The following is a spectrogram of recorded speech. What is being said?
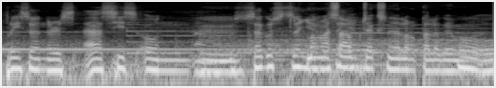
prisoners as his own ano, Mm. sa gusto niya Mga gusto niya- subjects na lang talaga yung Oo.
